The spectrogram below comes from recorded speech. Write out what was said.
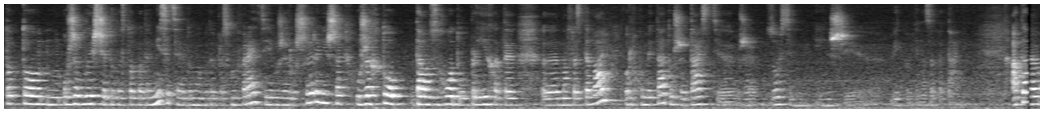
Тобто м, уже ближче до листопада місяця, я думаю, буде прес-конференція, вже розширеніше. Уже хто дав згоду приїхати е, на фестиваль, оргкомітет уже дасть е, вже зовсім інші. А те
